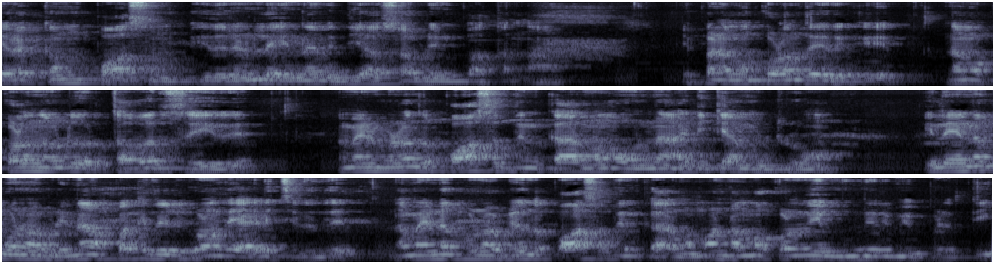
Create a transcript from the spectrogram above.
இரக்கம் பாசம் இது ரெண்டில் என்ன வித்தியாசம் அப்படின்னு பார்த்தோம்னா இப்போ நம்ம குழந்தை இருக்குது நம்ம குழந்தை வந்து ஒரு தவறு செய்யுது. நம்ம என்ன பண்ணோம்? அந்த பாசத்தின் காரணமாக ஒன்று அடிக்காம விட்டுருவோம். இல்லை என்ன பண்ணோம் அப்படின்னா பக்கத்து குழந்தைய அடிச்சிருது. நம்ம என்ன பண்ணோம் அப்படின்னா அந்த பாசத்தின் காரணமாக நம்ம குழந்தைய முன்னுரிமைப்படுத்தி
